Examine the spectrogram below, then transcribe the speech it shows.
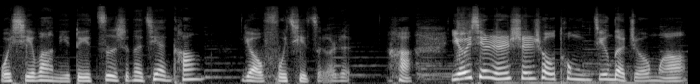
我希望你对自身的健康要负起责任。哈，有一些人深受痛经的折磨，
